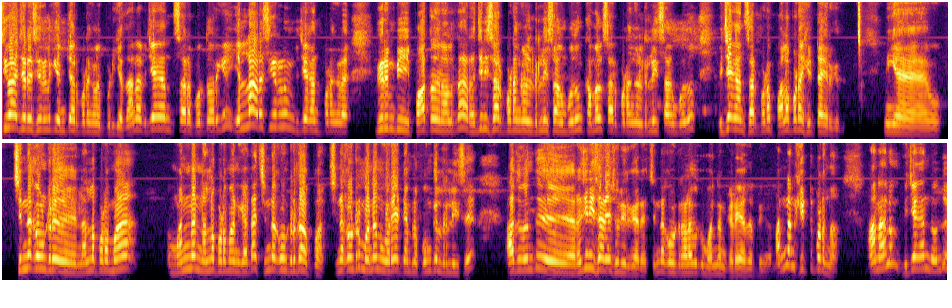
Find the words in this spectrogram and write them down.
சிவாஜி ரசிகர்களுக்கு எம்ஜிஆர் படங்களை பிடிக்காது. ஆனால் விஜயகாந்த் சாரை பொறுத்த வரைக்கும் எல்லா ரசிகர்களும் விஜயகாந்த் படங்களை விரும்பி பார்த்ததுனால தான் ரஜினி சார் படங்கள் ரிலீஸ் ஆகும்போதும் கமல் சார் படங்கள் ரிலீஸ் ஆகும்போதும் விஜயகாந்த் சார் படம் பல படம் ஹிட் ஆயிருக்குது. நீங்கள் சின்ன கவுண்டர் நல்ல படமா மன்னன் நல்ல படமான்னு கேட்டா சின்ன கவுண்டர் தான் அப்பான் சின்ன கவுண்டர் மன்னன் ஒரே டைம்ல பொங்கல் ரிலீஸ் அது வந்து ரஜினி சாரே சொல்லியிருக்காரு சின்ன கவுண்டர் அளவுக்கு மன்னன் கிடையாது அப்படிங்கிற. மன்னன் ஹிட் படம் தான். ஆனாலும் விஜயகாந்த் வந்து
